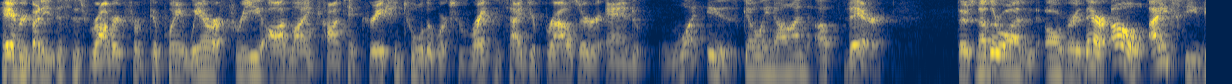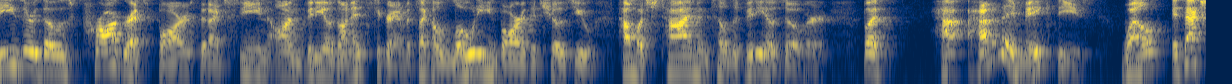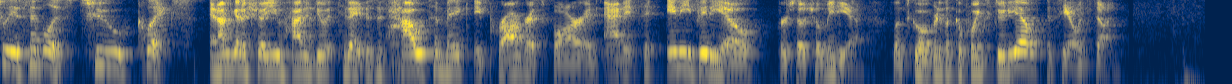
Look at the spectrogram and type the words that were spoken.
Hey everybody, this is Robert from Kapwing. We are a free online content creation tool that works right inside your browser. And what is going on up there? There's another one over there. Oh, I see. These are those progress bars that I've seen on videos on Instagram. It's like a loading bar that shows you how much time until the video's over. But how, how do they make these? Well, it's actually as simple as two clicks, and I'm going to show you how to do it today. This is how to make a progress bar and add it to any video for social media. Let's go over to the Kapwing studio and see how it's done.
